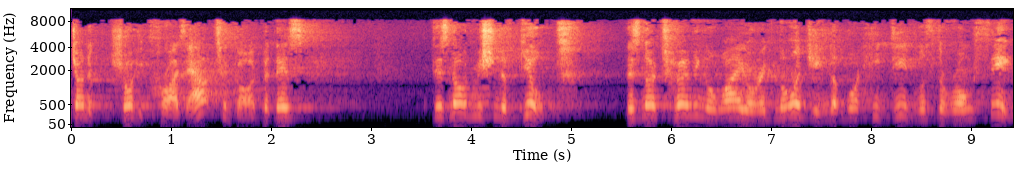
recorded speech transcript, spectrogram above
Jonah, sure, he cries out to God, but there's, there's no admission of guilt. There's no turning away or acknowledging that what he did was the wrong thing.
